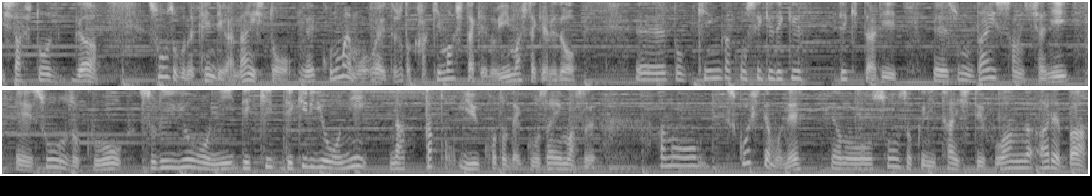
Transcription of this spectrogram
した人が相続の権利がない人、ね、この前も、えー、とちょっと書きましたけど言いましたけれど、えー、と金額を請求できできたり、え、その第三者に、え、相続をするようにできできるようになったということでございます。あの少しでもねあの相続に対して不安があれば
